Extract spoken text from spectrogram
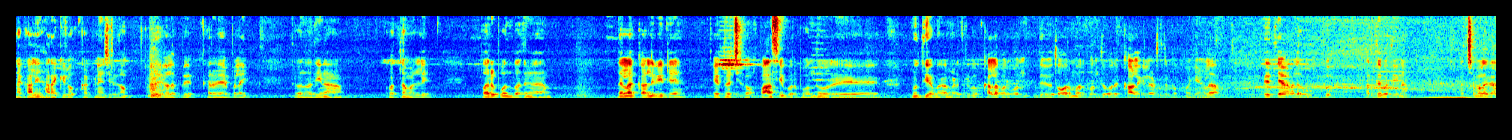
தக்காளி அரை கிலோ கட் பண்ணி வச்சுருக்கோம். கருகலப்பு கருவேப்பிலை இது வந்து பார்த்திங்கன்னா கொத்தமல்லி பருப்பு வந்து பார்த்திங்கன்னா இதெல்லாம் கழுவிட்டு எடுத்து வச்சுருக்கோம். பாசி பருப்பு வந்து ஒரு நூற்றி ஐம்பது கிராம் எடுத்துருக்கோம். கடலப்பருப்பு வந்து இது துவரம் பருப்பு வந்து ஒரு கால் கிலோ எடுத்துருக்கோம். ஓகேங்களா இது தேவையான அளவு உப்பு. அடுத்து பார்த்திங்கன்னா பச்சை மிளகா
